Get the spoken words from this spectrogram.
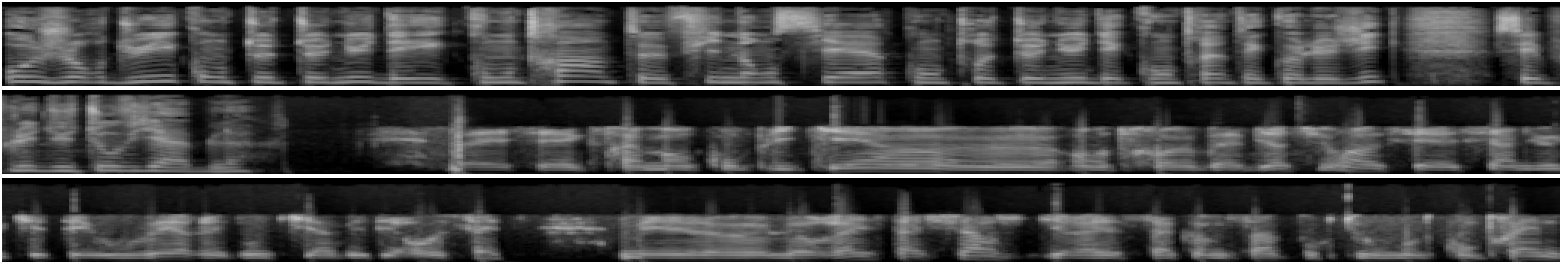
aujourd'hui, compte tenu des contraintes financières, compte tenu des contraintes écologiques, c'est plus du tout viable c'est extrêmement compliqué hein, euh, entre, ben, bien sûr, hein, c'est un lieu qui était ouvert et donc il y avait des recettes, mais euh, le reste à charge, je dirais ça comme ça pour que tout le monde comprenne,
